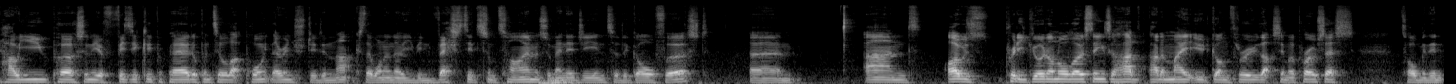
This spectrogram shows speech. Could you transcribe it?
how you personally have physically prepared up until that point. They're interested in that because they want to know you've invested some time and some energy into the goal first. Um, and I was pretty good on all those things. I had had a mate who'd gone through that similar process, told me the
